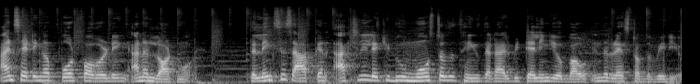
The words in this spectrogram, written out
and setting up port forwarding and a lot more. The Linksys app can actually let you do most of the things that I'll be telling you about in the rest of the video.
